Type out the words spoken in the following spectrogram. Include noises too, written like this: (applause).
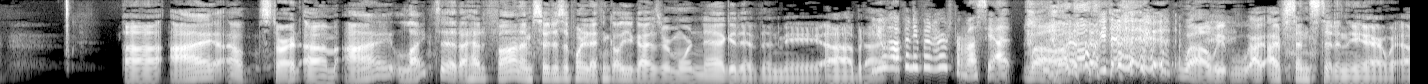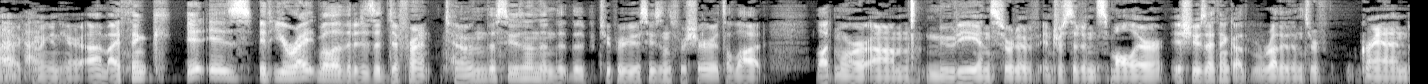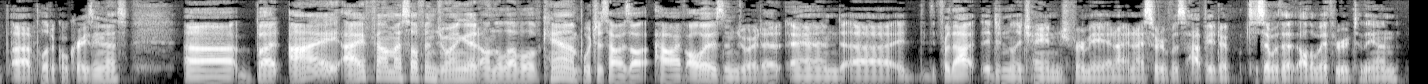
Uh, I, I'll start. Um, I liked it. I had fun. I'm so disappointed. I think all you guys are more negative than me. Uh, but I, You haven't even heard from us yet. well, (laughs) I, we did. well, we, I, I've sensed it in the air, uh, Okay. coming in here. Um, I think it is, it, you're right, Willa, that it is a different tone this season than the, the two previous seasons for sure. It's a lot, lot more, um, moody and sort of interested in smaller issues, I think, uh, rather than sort of grand, uh, political craziness. Uh, but I, I found myself enjoying it on the level of camp, which is how I was, how I've always enjoyed it. And, uh, it, for that, it didn't really change for me. And I, and I sort of was happy to, to sit with it all the way through to the end.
